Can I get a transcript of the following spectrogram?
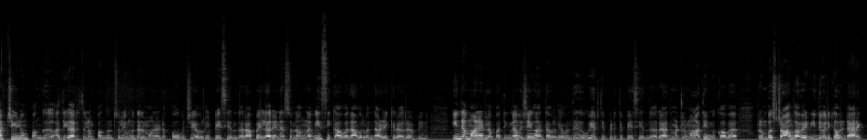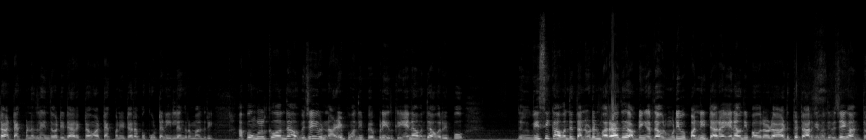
ஆட்சியிலும் பங்கு அதிகாரத்திலும் பங்குன்னு சொல்லி முதல் மாநாடப்போ விஜய் அவர்கள் பேசியிருந்தார். அப்போ எல்லாரும் என்ன சொன்னாங்கன்னா விசிகாவை தான் அவர் வந்து அழைக்கிறாரு அப்படின்னு. இந்த மாநாட்டில் பார்த்தீங்கன்னா விஜயகாந்த் அவர்களை வந்து உயர்த்தி பிடித்து பேசியிருந்தாரு. அது மட்டும் இல்லாமல் அதிமுகவை ரொம்ப ஸ்ட்ராங்காகவே இது வரைக்கும் அவர் டேரெக்டாக அட்டாக் பண்ணதில்லை இந்த வாட்டி டேரெக்டாகவும் அட்டாக் பண்ணிட்டார். அப்போ கூட்டணி இல்லைங்கிற மாதிரி. அப்போ உங்களுக்கு வந்து விஜயோட அழைப்பு வந்து இப்போ எப்படி இருக்கு? ஏன்னா வந்து அவர் இப்போது விசிகா வந்து தன்னுடன் வராது அப்படிங்கறத அவர் முடிவு பண்ணிட்டாரா? ஏன்னா வந்து இப்போ அவரோட அடுத்த டார்கெட் வந்து விஜயகாந்த்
